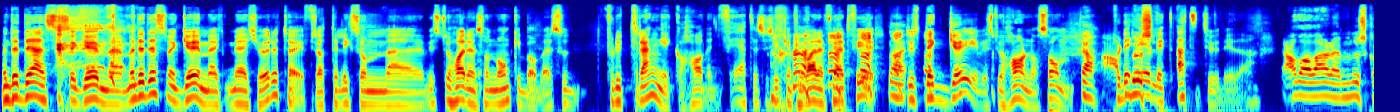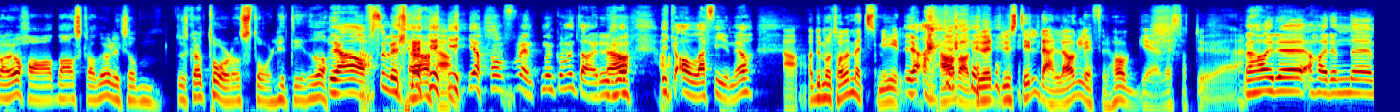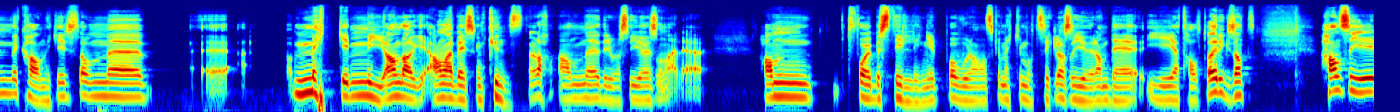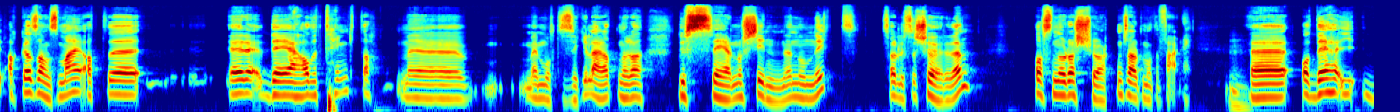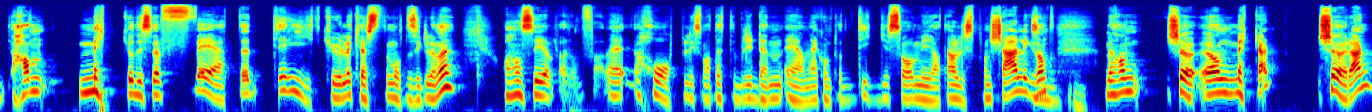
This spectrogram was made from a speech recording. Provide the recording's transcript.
Men det er det jeg synes er gøy med Men det er det som er gøy med, med kjøretøy. For at det liksom eh, Hvis du har en sånn monkeybobber, så For du trenger ikke å ha den feteste sykkelen for å være en fet fyr. Du, det er gøy hvis du har noe sånn. Ja. For det du- er litt attitude i det. Ja da, det er det, men du skal jo ha Da skal du jo liksom Du skal tåle å stå litt i det, da. Ja, absolutt. Ja. Ja, Ja. Forvent noen kommentarer. Ja. Så ikke alle er fine, ja. Ja, og du må ta det med et smil. Ja. da, du, er- du stiller deg laglig for hogg eh, hvis at du eh, Men jeg har, eh, har en eh, mekaniker som eh, mekker mye. Han, lager, han er basically en kunstner. da. Han driver også og gjør sånn der eh, Han får bestillinger på hvordan han skal mekke motorsykler, og så gjør han det i et halvt år. ikke sant? Han sier akkurat samme som meg, at uh, det jeg hadde tenkt da, med, med motorsykkel, er at når du ser noe skinnende, noe nytt, så har du lyst til å kjøre den. Og så når du har kjørt den, så er du på en måte ferdig. mm. Uh, og det, han mekker jo disse fete, dritkule custom motorsyklene. Og han sier "Faen, jeg håper liksom at dette blir den ene jeg kommer til å digge så mye at jeg har lyst på en sjæl. ikke sant? Men han, kjø, han mekker den, kjører den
